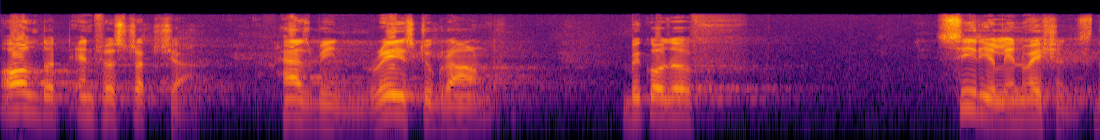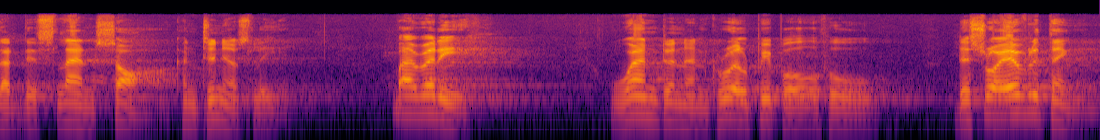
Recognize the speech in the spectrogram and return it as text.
All that infrastructure has been razed to ground because of serial invasions that this land saw continuously by very wanton and cruel people who destroy everything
